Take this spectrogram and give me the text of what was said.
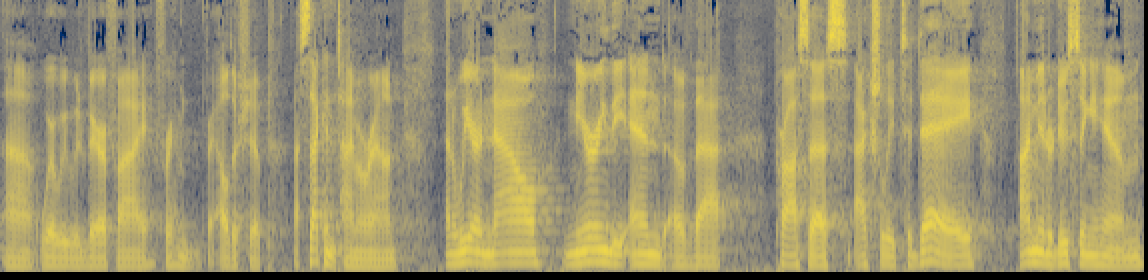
uh, where we would verify for him for eldership a second time around. And we are now nearing the end of that process. Actually, today, I'm introducing him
